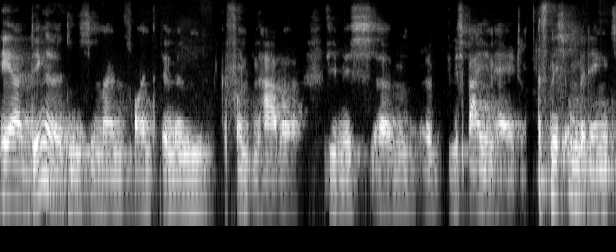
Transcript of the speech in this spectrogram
eher Dinge, die ich in meinen FreundInnen gefunden habe, die mich, ähm, mich bei ihnen hält. Das ist nicht unbedingt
